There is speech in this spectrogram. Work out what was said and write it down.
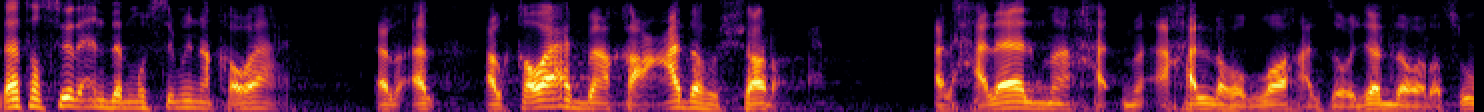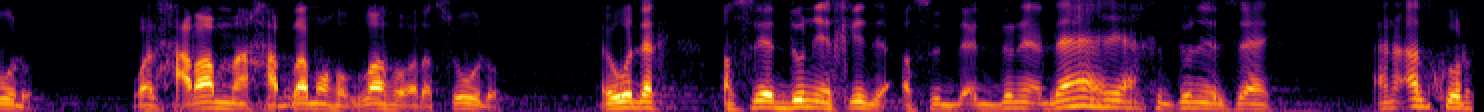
لا تصير عند المسلمين قواعد. القواعد ما قعده الشرع. الحلال ما أحله الله عز وجل ورسوله. والحرام ما حرمه الله ورسوله. يقول لك أصل الدنيا كده. أصل الدنيا لا يا أخي الدنيا إزاي؟ أنا أذكر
